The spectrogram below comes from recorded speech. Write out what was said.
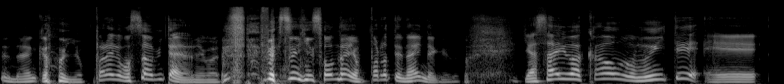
なんかもう酔っ払いのおっさんみたいだね、これ。別にそんな酔っ払ってないんだけど。野菜は皮を剥いて、えー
